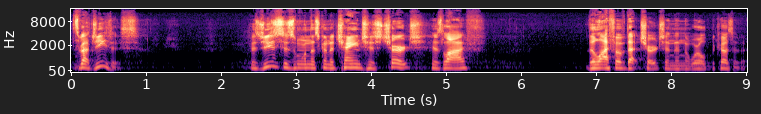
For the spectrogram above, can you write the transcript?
It's about Jesus. Because Jesus is the one that's going to change his church, his life, the life of that church and then the world because of it.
